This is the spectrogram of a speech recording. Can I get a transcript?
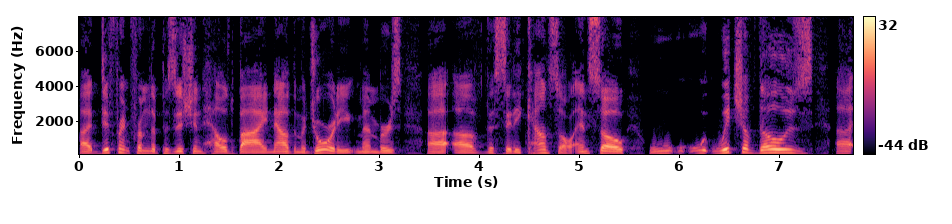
uh, different from the position held by now the majority members uh, of the city council. And so, w- which of those uh,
